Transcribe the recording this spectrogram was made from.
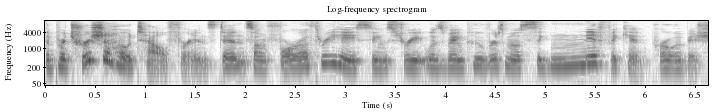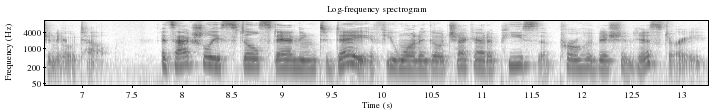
The Patricia Hotel, for instance, on 403 Hastings Street, was Vancouver's most significant prohibition hotel. It's actually still standing today if you want to go check out a piece of prohibition history.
